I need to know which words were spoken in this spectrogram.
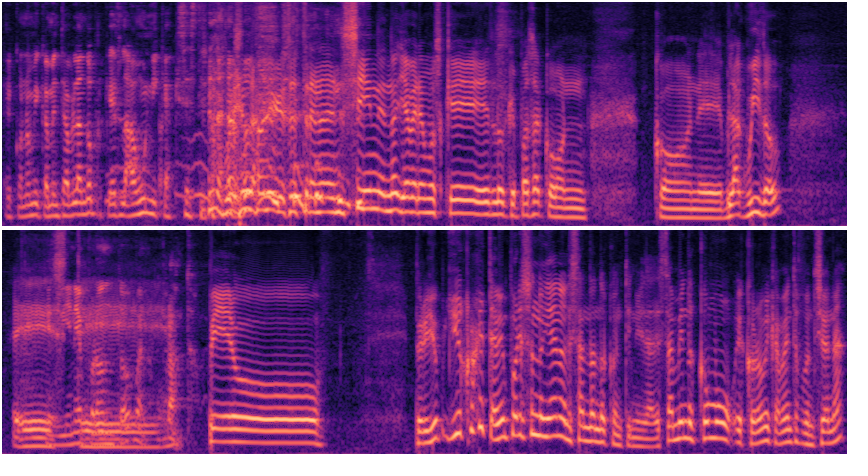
económicamente hablando, porque es la única que se estrena. Porque es la única que se estrena en cine, ¿no? Ya veremos qué es lo que pasa con, con eh, Black Widow. Que viene Este, pronto, bueno, pronto. Pero. Pero yo, yo creo que también por eso no, ya no le están dando continuidad. Están viendo cómo económicamente funciona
